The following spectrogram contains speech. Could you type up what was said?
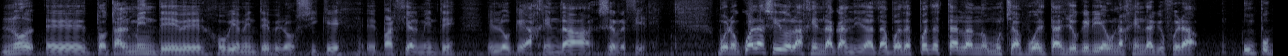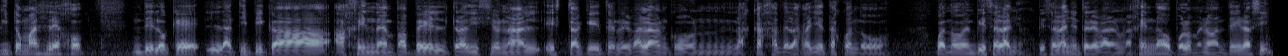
no eh, totalmente obviamente, pero sí que eh, parcialmente en lo que agenda se refiere. Bueno, ¿cuál ha sido la agenda candidata? Pues después de estar dando muchas vueltas, yo quería una agenda que fuera un poquito más lejos de lo que es la típica agenda en papel tradicional, esta que te regalan con las cajas de las galletas cuando, cuando empieza el año. Empieza el año y te regalan una agenda, o por lo menos antes era así.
